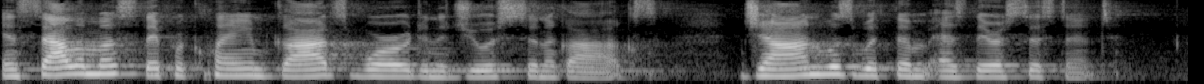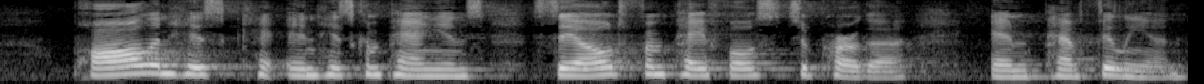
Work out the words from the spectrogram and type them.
In Salamis, they proclaimed God's word in the Jewish synagogues. John was with them as their assistant. Paul and his, and his companions sailed from Paphos to Perga and Pamphylian.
